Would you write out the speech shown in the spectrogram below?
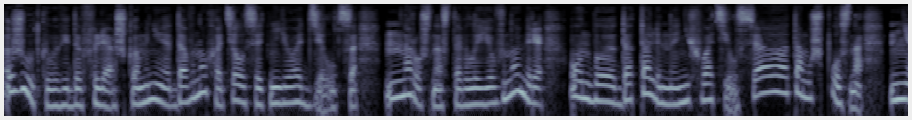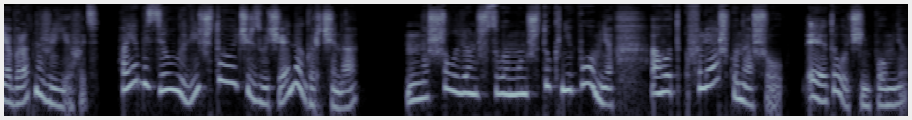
Жуткого вида фляжка, мне давно хотелось от нее отделаться. Нарочно оставил ее в номере, он бы до Таллина не хватился, а там уж поздно, не обратно же ехать. А я бы сделала вид, что чрезвычайно огорчена. Нашел ли он свой мундштук, не помню, а вот фляжку нашел, это очень помню.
